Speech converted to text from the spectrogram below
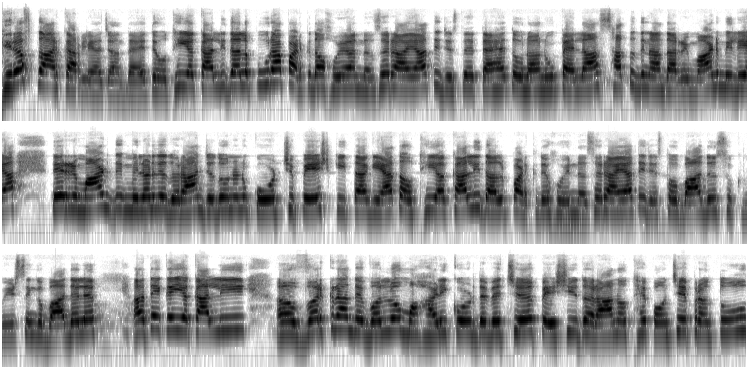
ਗ੍ਰਿਫਤਾਰ ਕਰ ਲਿਆ ਜਾਂਦਾ ਹੈ ਤੇ ਉੱਥੇ ਹੀ ਅਕਾਲੀ ਦਲ ਪੂਰਾ ਭੜਕਦਾ ਹੋਇਆ ਨਜ਼ਰ ਆਇਆ ਤੇ ਜਿਸ ਦੇ ਤਹਿਤ ਉਹਨਾਂ ਨੂੰ ਪਹਿਲਾਂ 7 ਦਿਨਾਂ ਦਾ ਰਿਮਾਂਡ ਮਿਲਿਆ ਤੇ ਰਿਮਾਂਡ ਦੇ ਮਿਲਣ ਦੇ ਦੌਰਾਨ ਜਦੋਂ ਉਹਨਾਂ ਨੂੰ ਕੋਰਟ 'ਚ ਪੇਸ਼ ਕੀਤਾ ਗਿਆ ਤਾਂ ਉੱਥੇ ਅਕਾਲੀ ਦਲ ਭੜਕਦੇ ਹੋਏ ਨਜ਼ਰ ਆਇਆ ਤੇ ਜਿਸ ਤੋਂ ਬਾਅਦ ਸੁਖਵੀਰ ਸਿੰਘ ਬਾਦਲ ਅਤੇ ਕਈ ਅਕਾਲੀ ਵਰਕਰਾਂ ਦੇ ਵੱਲੋਂ ਮੋਹਾਲੀ ਕੋਰਟ ਦੇ ਵਿੱਚ ਪੇਸ਼ੀ ਦੌਰਾਨ ਉੱਥੇ ਪਹੁੰਚੇ, ਪਰੰਤੂ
